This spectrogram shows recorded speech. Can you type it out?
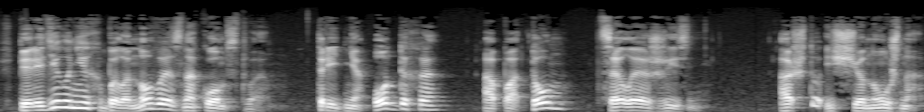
Впереди у них было новое знакомство. Три дня отдыха а потом целая жизнь. А что еще нужно?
